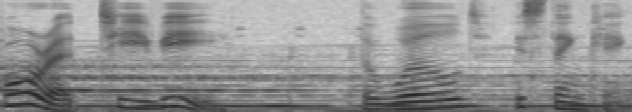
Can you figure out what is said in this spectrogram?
Forward TV. The world is thinking.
